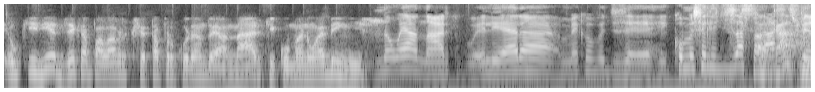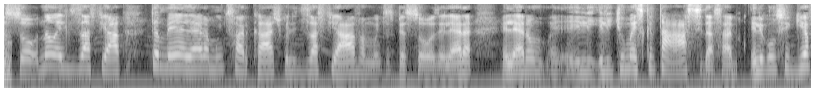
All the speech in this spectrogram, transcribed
Eu queria dizer que a palavra que você está procurando é anárquico, mas não é bem isso. Não é anárquico, ele era, como é que eu vou dizer, como se ele desafiasse sarcástico? as pessoas. Não, ele desafiava. Também ele era muito sarcástico, ele desafiava muitas pessoas. Ele era, ele era, um, ele, ele tinha uma escrita ácida, sabe? Ele conseguia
